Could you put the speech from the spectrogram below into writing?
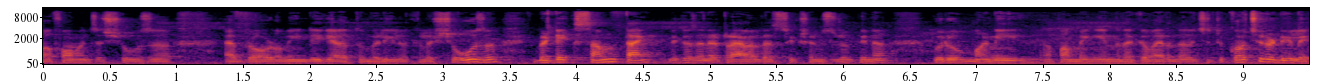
പെർഫോമൻസ് ഷോസ് അബ്രോഡും ഇന്ത്യക്കകത്തും വെളിയിലൊക്കെയുള്ള shows but take some time because എന്റെ ട്രാവൽ റെസ്ട്രിക്ഷൻസിനും പിന്നെ ഒരു മണി പമ്പിങ് ഇതൊക്കെ വരുന്നത് വെച്ചിട്ട് കുറച്ചൊരു ഡിലേ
